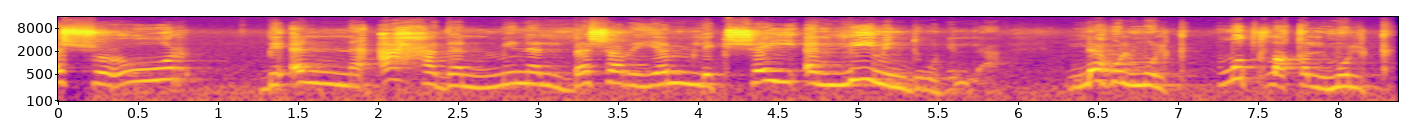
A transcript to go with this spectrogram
الشعور بأن أحدا من البشر يملك شيئا لي من دون الله. له الملك مطلق الملك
